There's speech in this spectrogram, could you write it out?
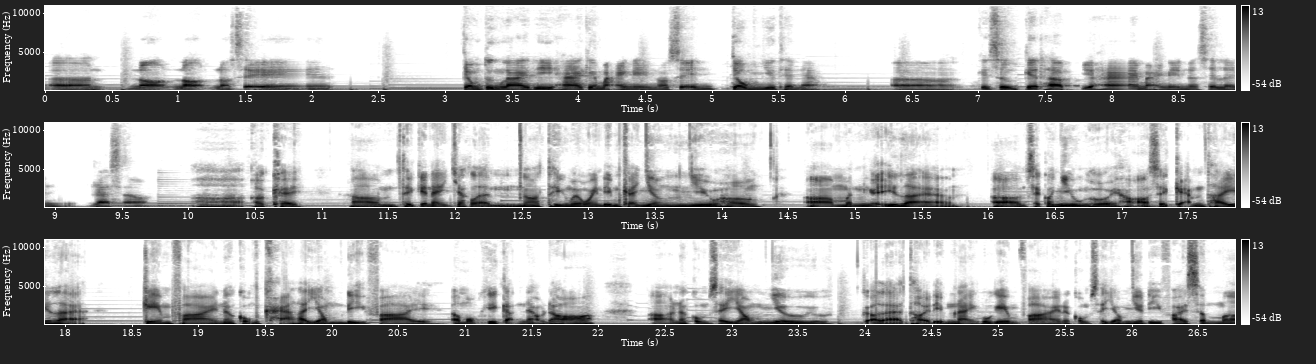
uh, nó nó nó sẽ trong tương lai thì hai cái mạng này nó sẽ trông như thế nào? Uh, cái sự kết hợp giữa hai mạng này nó sẽ là ra sao? Uh, ok. Um, thì cái này chắc là nó thiên về quan điểm cá nhân nhiều hơn. Uh, mình nghĩ là uh, sẽ có nhiều người họ sẽ cảm thấy là GameFi nó cũng khá là giống DeFi ở một khía cạnh nào đó. Uh, nó cũng sẽ giống như gọi là thời điểm này của GameFi nó cũng sẽ giống như DeFi Summer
